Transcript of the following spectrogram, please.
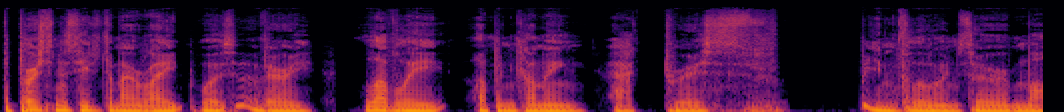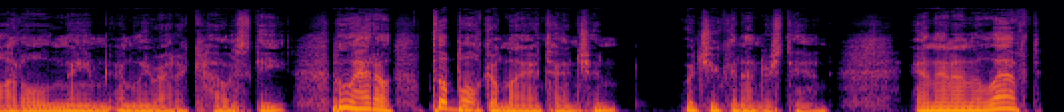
the person seated to my right was a very lovely up and coming actress, influencer, model named Emily Ratajkowski, who had a, the bulk of my attention, which you can understand. And then on the left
